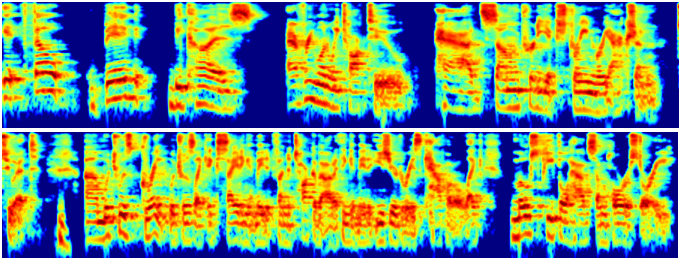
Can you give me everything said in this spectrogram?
it felt big because everyone we talked to had some pretty extreme reaction to it. Hmm. Um, which was great, which was like exciting. It made it fun to talk about. I think it made it easier to raise capital. Like most people have some horror story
